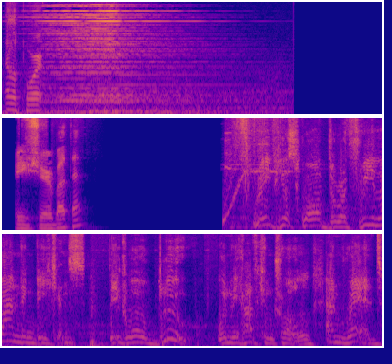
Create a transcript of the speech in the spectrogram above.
Teleport. Are you sure about that? Rapier Squad, there are three landing beacons. They glow blue when we have control, and red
